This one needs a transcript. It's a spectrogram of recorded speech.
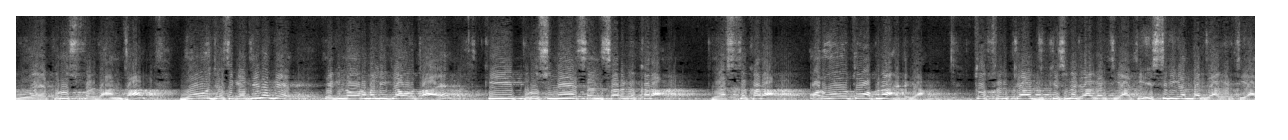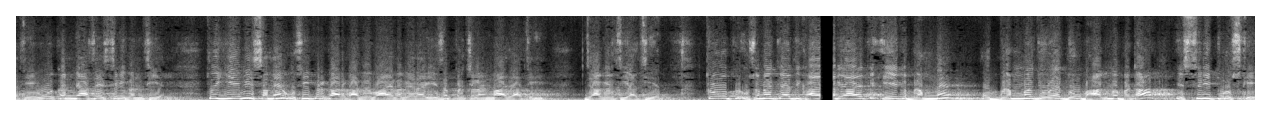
वो है पुरुष प्रधान था, वो जैसे कहते हैं ना कि एक नॉर्मली क्या होता है कि पुरुष ने संसर्ग करा, ग्रस्त करा, और वो तो अपना हट गया। तो फिर क्या किसमें जागृति आती है? स्त्री के अंदर जागृति आती है, वो कन्या से स्त्री बनती है। तो ये भी समय उसी प्रकार का, विवाह वगैरह ये सब प्रचलन में आ जाते हैं। जागृति आती है। तो उसमें क्या दिखाया गया है कि एक ब्रह्म है और ब्रह्म जो है दो भाग में बटा स्त्री पुरुष के।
